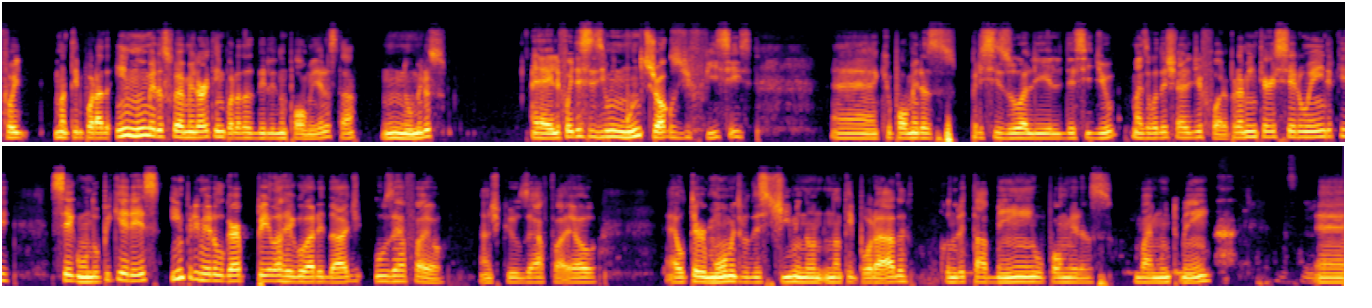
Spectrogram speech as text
foi uma temporada, em números, foi a melhor temporada dele no Palmeiras, tá? Em números. É, ele foi decisivo em muitos jogos difíceis é, que o Palmeiras precisou ali, ele decidiu, mas eu vou deixar ele de fora. Para mim, terceiro o Hendrick, segundo o Piquerez, em primeiro lugar, pela regularidade, o Zé Rafael. Acho que o Zé Rafael é o termômetro desse time no, na temporada. Quando ele tá bem, o Palmeiras vai muito bem. É...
